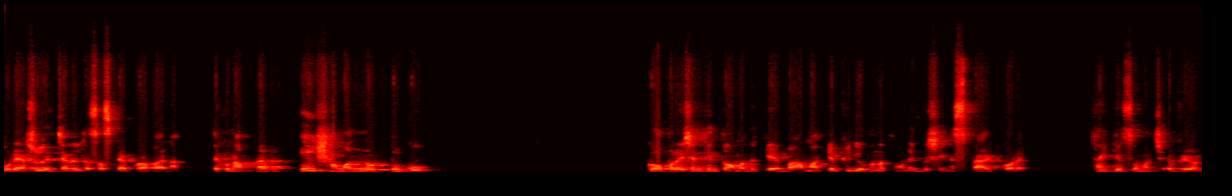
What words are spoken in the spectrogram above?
করে আসলে চ্যানেলটা সাবস্ক্রাইব করা হয় না। দেখুন, আপনার এই সামান্যটুকু কোঅপারেশন কিন্তু আমাদেরকে বা আমাকে ভিডিও বানাতে অনেক বেশি ইন্সপায়ার্ড করে। Thank you so much everyone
